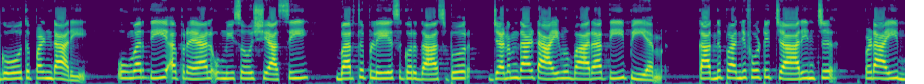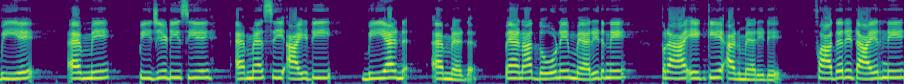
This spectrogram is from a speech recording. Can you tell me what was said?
ਗੋਤ ਭੰਡਾਰੀ। ਉਮਰ 30 ਅਪ੍ਰੈਲ 1986 ਬਰਥ ਪਲੇਸ ਗੁਰਦਾਸਪੁਰ। ਜਨਮ ਦਾ ਟਾਈਮ 12:30 ਪੀਐਮ। ਕੱਦ 5 ਫੁੱਟ 4 ਇੰਚ, ਪੜ੍ਹਾਈ BA MA PGDCA MSc IT BEd MEd ਭੈਣਾਂ ਦੋ ਨੇ ਮੈਰਿਡ ਨੇ, ਭਰਾ ਇੱਕ ਹੀ ਅਨਮੈਰਿਡ ਏ। ਫਾਦਰ ਰਿਟਾਇਰ ਨੇ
